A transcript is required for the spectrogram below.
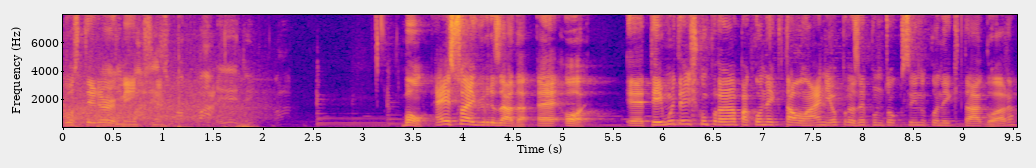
posteriormente, né? Bom, é isso aí, gurizada. É, ó, é, tem muita gente com problema para conectar online. Eu, por exemplo, não estou conseguindo conectar agora.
